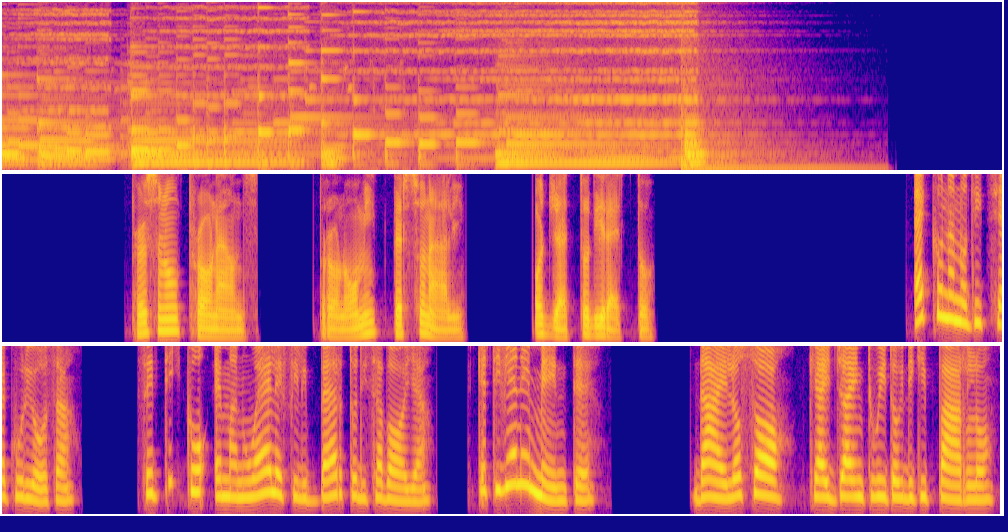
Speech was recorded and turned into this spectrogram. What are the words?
Personal pronouns. Pronomi personali. Oggetto diretto. Ecco una notizia curiosa. Se dico Emanuele Filiberto di Savoia, che ti viene in mente? Dai, lo so che hai già intuito di chi parlo.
